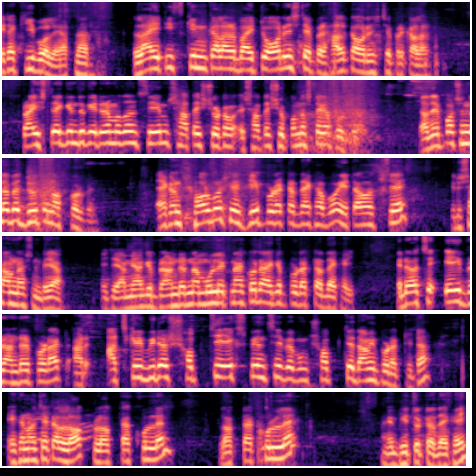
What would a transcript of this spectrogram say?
এটা কি বলে? আপনার লাইট স্কিন কালার বা একটু অরেঞ্জ টাইপের হালকা অরেঞ্জ টাইপের কালার প্রাইসটা কিন্তু এটার মতন সেম সাতাইশশো সাতাইশশো পঞ্চাশ টাকা পড়বে যাদের পছন্দ হবে দ্রুত নক করবেন। এখন সর্বশেষ যে প্রোডাক্টটা দেখাবো, এটা হচ্ছে, একটু সামনে আসুন ভাইয়া। এই যে আমি আগে ব্র্যান্ডের নাম উল্লেখ না করে আগে প্রোডাক্টটা দেখাই। এটা হচ্ছে এই ব্র্যান্ডের প্রোডাক্ট আর আজকের ভিডিওর সবচেয়ে এক্সপেন্সিভ এবং সবচেয়ে দামি প্রোডাক্ট এটা। এখানে হচ্ছে একটা লক লকটা খুললেন। লকটা খুললে ভিতরটা দেখাই।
